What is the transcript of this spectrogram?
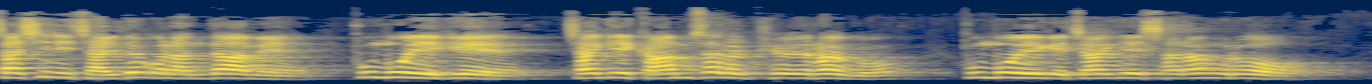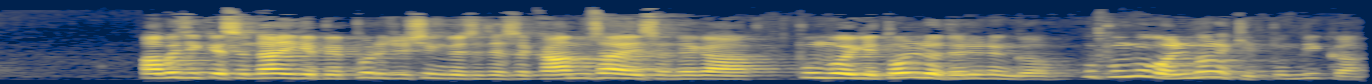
자신이 잘 되고 난 다음에 부모에게 자기의 감사를 표현하고 부모에게 자기의 사랑으로 아버지께서 나에게 베풀어 주신 것에 대해서 감사해서 내가 부모에게 돌려드리는 거, 그 부모가 얼마나 기쁩니까?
